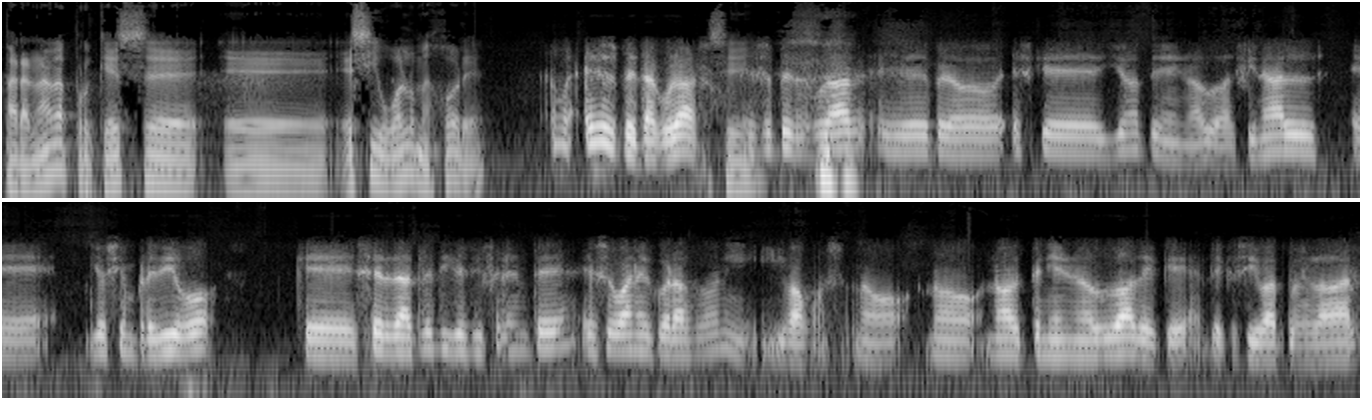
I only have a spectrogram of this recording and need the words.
para nada, porque es, eh, eh, es igual o mejor, ¿eh? Es espectacular, es espectacular, eh, pero es que yo no tengo ninguna duda. Al final, eh, yo siempre digo que ser de Atlético es diferente, eso va en el corazón y, vamos, no, no, no tenía ninguna duda de que, de que se iba a trasladar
